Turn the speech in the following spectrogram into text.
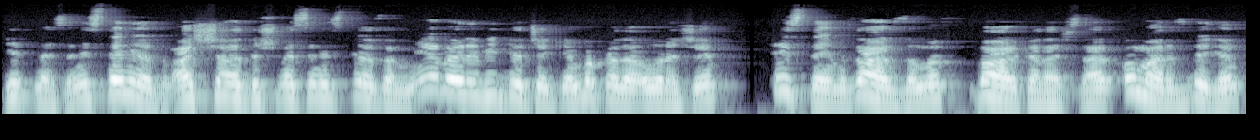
gitmesini istemiyordum. Aşağı düşmesini istiyordum. Niye böyle video çekeyim bu kadar uğraşayım? İsteğimiz, arzumuz bu arkadaşlar. Umarız bir gün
